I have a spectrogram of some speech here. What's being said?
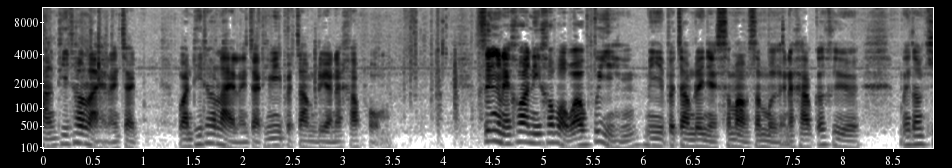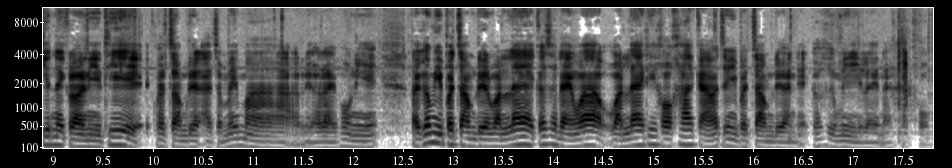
รั้งที่เท่าไหร่หลังจากวันที่เท่าไหร่หลังจากที่มีประจำเดือนนะครับผม ซึ่งในข้อนี้เขาบอกว่าผู้หญิงมีประจำเดือนอย่างสม่ำเสมอนะครับ ก็คือไม่ต้องคิดในกรณีที่ประจำเดือนอาจจะไม่มาหรืออะไรพวกนี้ แล้วก็มีประจำเดือนวันแรกก็แสดงว่าวันแรกที่เขาคาดการณ์ว่าจะมีประจำเดือนเนี่ยก็คือมีเลยนะครับผม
